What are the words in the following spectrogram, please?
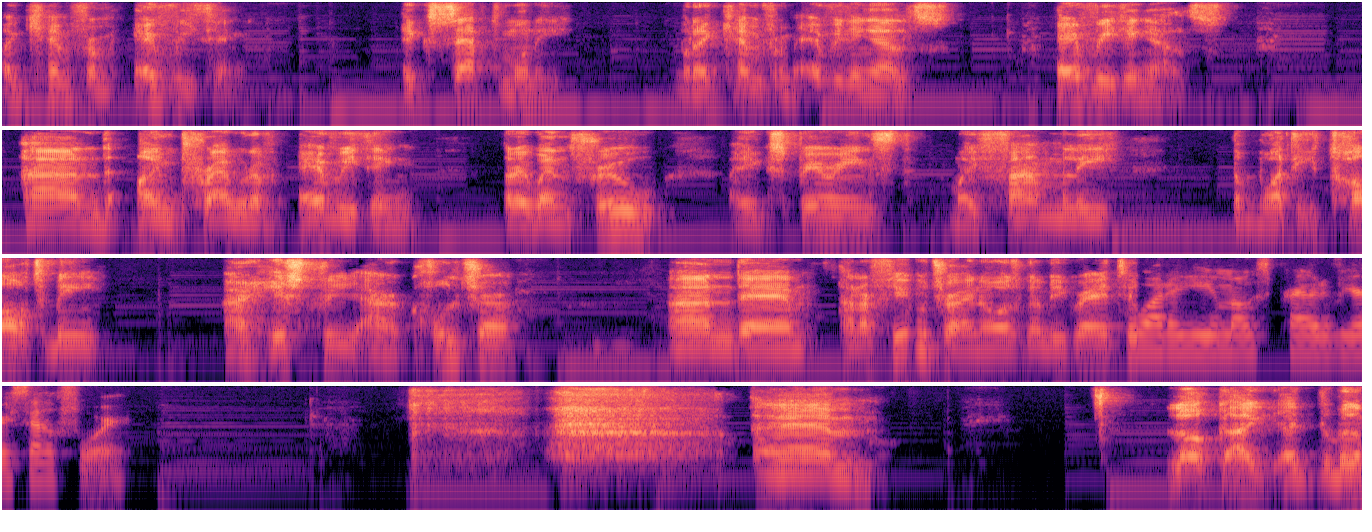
I came from everything except money, but I came from everything else, everything else, and I'm proud of everything that I went through. I experienced my family, the, what he taught me, our history, our culture, and um, and our future. I know is going to be great too. What are you most proud of yourself for? Um, look, I, I the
